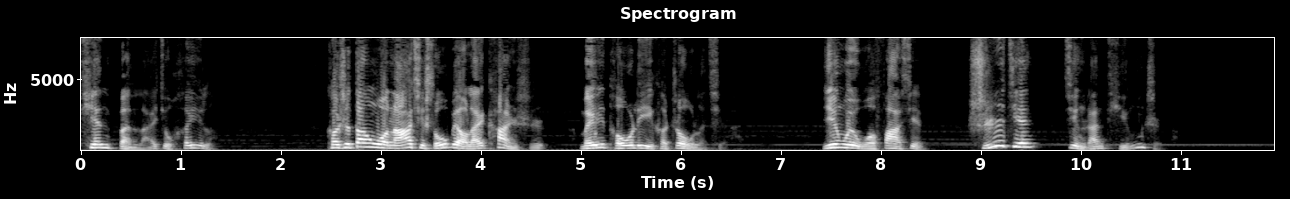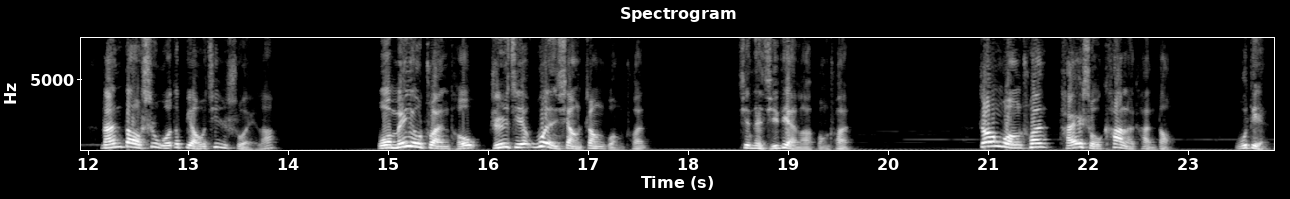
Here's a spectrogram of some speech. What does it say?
天本来就黑了？可是当我拿起手表来看时，眉头立刻皱了起来，因为我发现时间竟然停止了。难道是我的表进水了？我没有转头，直接问向张广川：“现在几点了，广川？”张广川抬手看了看，道：“五点。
